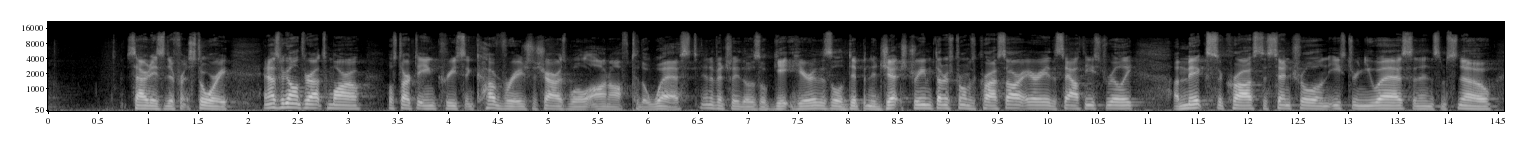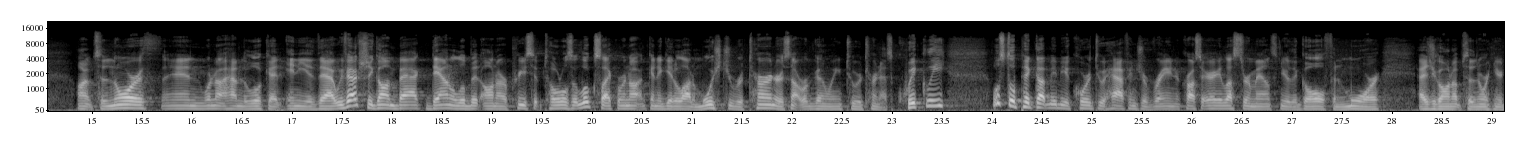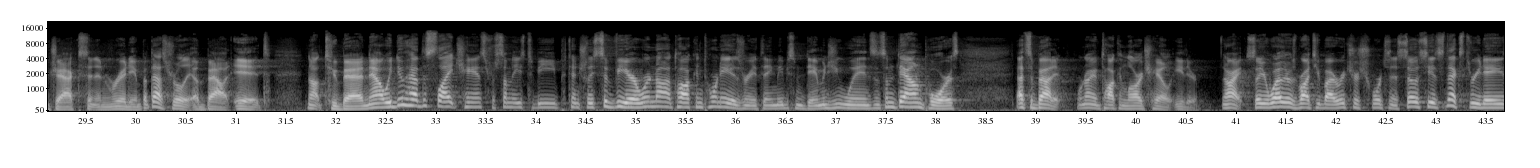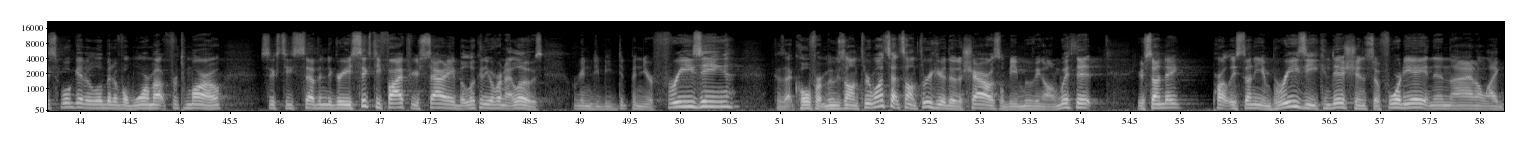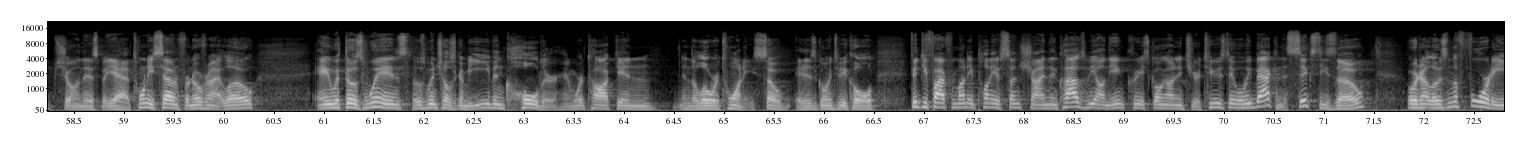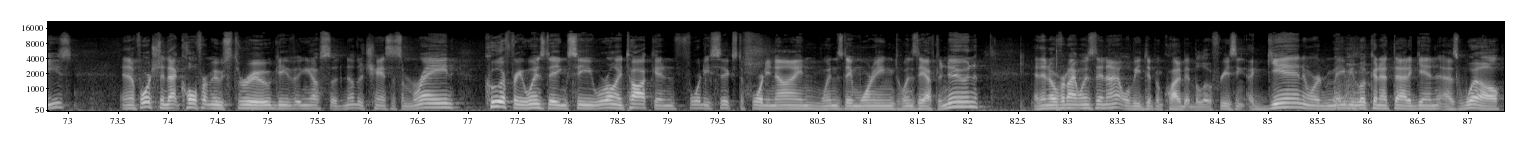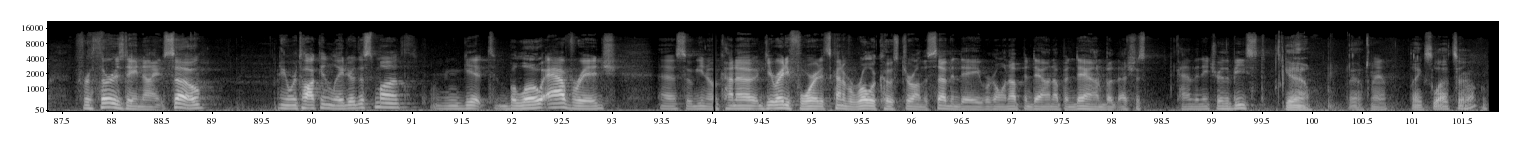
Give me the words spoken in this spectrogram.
Saturday's a different story. And as we go on throughout tomorrow, we'll start to increase in coverage. The showers will on off to the west, and eventually those will get here. There's a little dip in the jet stream, thunderstorms across our area, the southeast really, a mix across the central and eastern U.S., and then some snow on up to the north, and we're not having to look at any of that. We've actually gone back down a little bit on our precip totals. It looks like we're not going to get a lot of moisture return, or it's not going to return as quickly. We'll still pick up maybe a quarter to a half inch of rain across the area, lesser amounts near the Gulf and more as you're going up to the north near Jackson and Meridian, but that's really about it. Not too bad. Now, we do have the slight chance for some of these to be potentially severe. We're not talking tornadoes or anything, maybe some damaging winds and some downpours. That's about it. We're not even talking large hail either. All right, so your weather is brought to you by Richard Schwartz and Associates. Next three days, we'll get a little bit of a warm up for tomorrow. 67 degrees, 65 for your Saturday, but look at the overnight lows. We're going to be dipping near freezing because that cold front moves on through. Once that's on through here, though, the showers will be moving on with it. Your Sunday, partly sunny and breezy conditions, so 48, and then I don't like showing this, but yeah, 27 for an overnight low. And with those winds, those wind chills are going to be even colder, and we're talking in the lower 20s, so it is going to be cold. 55 for Monday, plenty of sunshine. Then clouds will be on the increase going on into your Tuesday. We'll be back in the 60s, though. Overnight lows in the 40s. And unfortunately, that cold front moves through, giving us another chance of some rain. Cooler for your Wednesday, you can see we're only talking 46 to 49 Wednesday morning to Wednesday afternoon. And then overnight Wednesday night, we'll be dipping quite a bit below freezing again, and we're maybe looking at that again as well for Thursday night. So, and we're talking later this month, we're going to get below average. Uh, so, you know, kind of get ready for it. It's kind of a roller coaster on the seven day. We're going up and down, up and down, but that's just kind of the nature of the beast. Yeah. Yeah. Yeah. Thanks a lot, sir.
